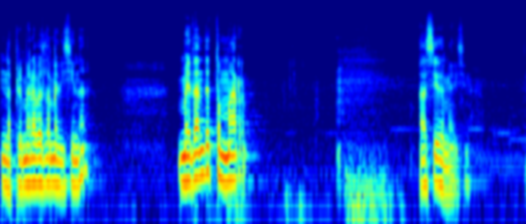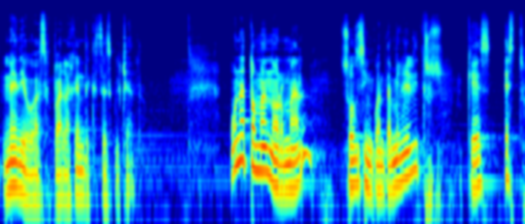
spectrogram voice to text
la primera vez la medicina, me dan de tomar así de medicina. Medio vaso para la gente que está escuchando. Una toma normal son 50 mililitros, que es esto.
